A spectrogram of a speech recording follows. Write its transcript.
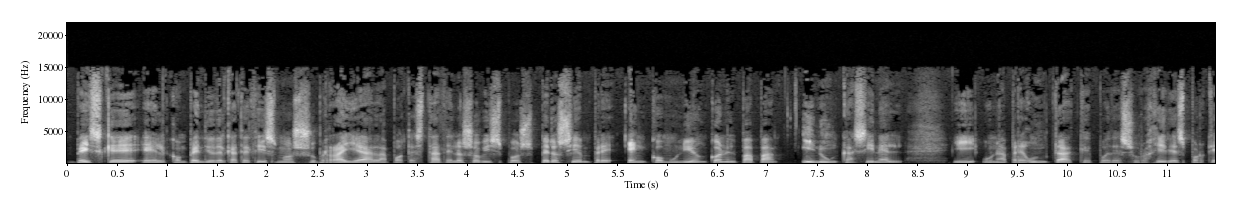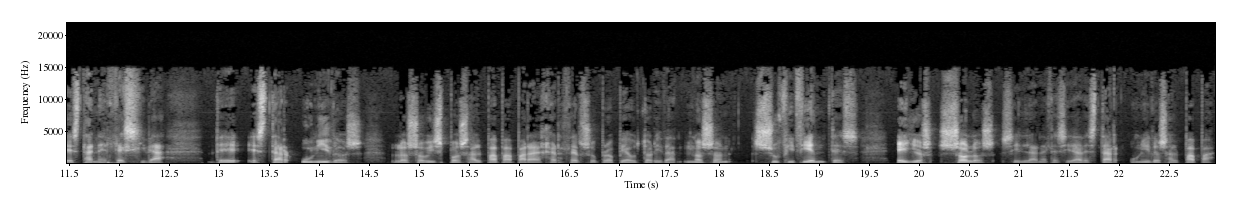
Veis que el compendio del catecismo subraya la potestad de los obispos, pero siempre en comunión con el Papa y nunca sin él. Y una pregunta que puede surgir es por qué esta necesidad de estar unidos los obispos al Papa para ejercer su propia autoridad. ¿No son suficientes ellos solos, sin la necesidad de estar unidos al Papa,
